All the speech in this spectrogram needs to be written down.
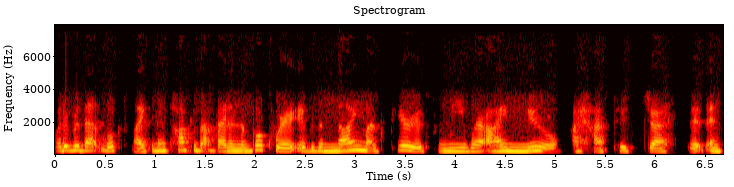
whatever that looked like. And i talk about that in the book where it was a nine month period for me where i knew i had to just sit and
